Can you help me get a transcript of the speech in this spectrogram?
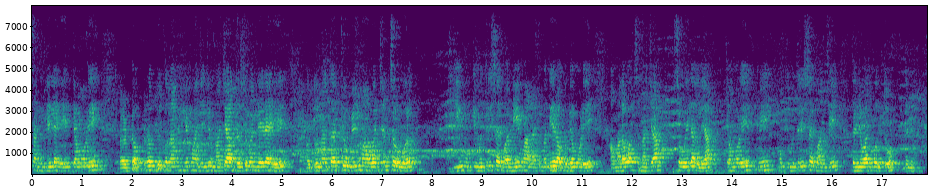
सांगितलेले आहे. त्यामुळे डॉक्टर अब्दुल कलाम हे माझ्या जीवनाचे आदर्श बनलेले आहेत. दोन हजार चोवीस महावाचन चळवळ ही मुख्यमंत्री साहेबांनी महाराष्ट्रामध्ये राबवल्यामुळे आम्हाला वाचनाच्या सवय लागल्या. त्यामुळे मी मुख्यमंत्री साहेबांचे धन्यवाद बोलतो. धन्यवाद.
